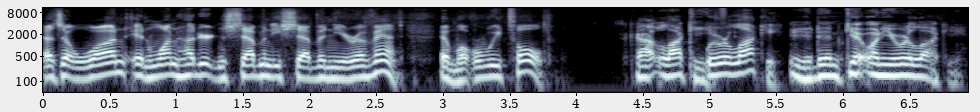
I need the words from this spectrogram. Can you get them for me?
as a 1 in 177 year event. And what were we told? Got lucky. We were lucky. you didn't get one, you were lucky.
